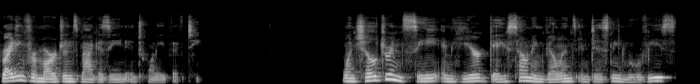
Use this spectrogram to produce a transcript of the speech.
writing for Margins magazine in 2015. When children see and hear gay sounding villains in Disney movies,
